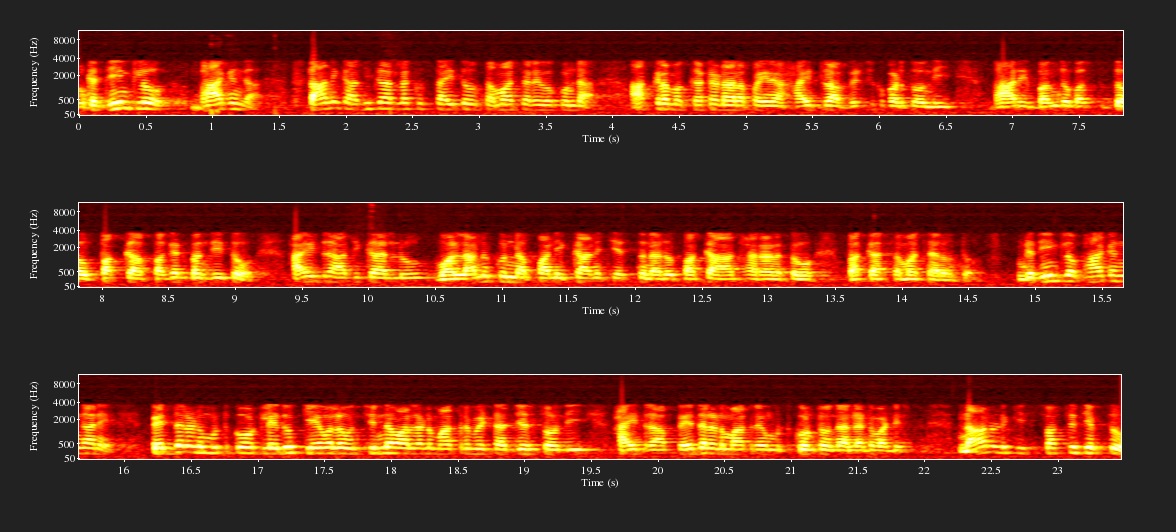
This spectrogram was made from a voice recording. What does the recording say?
ఇంకా దీంట్లో భాగంగా స్థానిక అధికారులకు సైతం సమాచారం ఇవ్వకుండా అక్రమ కట్టడాలపైన హైడ్రా విరుచుకుపడుతోంది. భారీ బందోబస్తుతో పక్క పగడ్బందీతో హైడ్రా అధికారులు వాళ్ళు అనుకున్న పని కాని చేస్తున్నారు పక్క ఆధారాలతో పక్క సమాచారంతో. ఇంకా దీంట్లో భాగంగానే పెద్దలను ముట్టుకోవట్లేదు. కేవలం చిన్న వాళ్ళను మాత్రమే టచ్ చేస్తోంది. హైడ్రా పేదలను మాత్రమే ముట్టుకుంటోంది అన్నటువంటి నానుడికి స్పష్ట చెప్తూ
